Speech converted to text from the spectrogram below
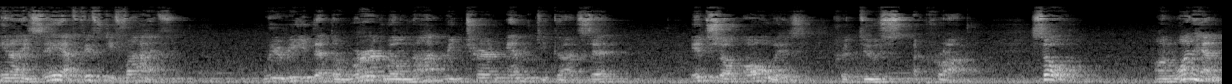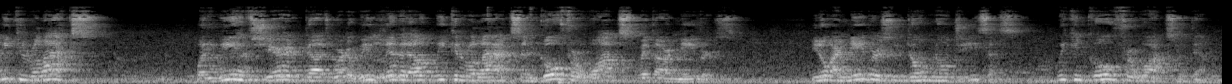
In Isaiah 55, we read that the word will not return empty, God said. It shall always produce a crop. So, on one hand, we can relax. When we have shared God's word or we live it out, we can relax and go for walks with our neighbors. You know, our neighbors who don't know Jesus, we can go for walks with them.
